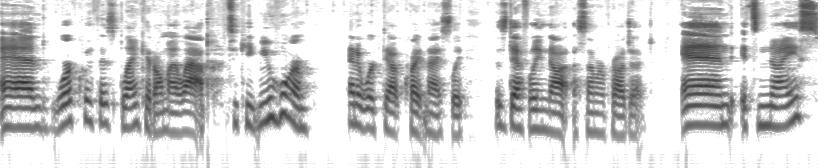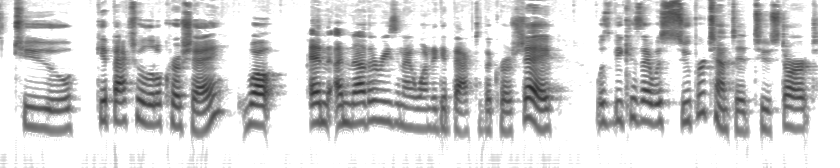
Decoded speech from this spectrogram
and work with this blanket on my lap to keep me warm. And it worked out quite nicely. It's definitely not a summer project. And it's nice to get back to a little crochet. Well, and another reason I wanted to get back to the crochet was because I was super tempted to start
